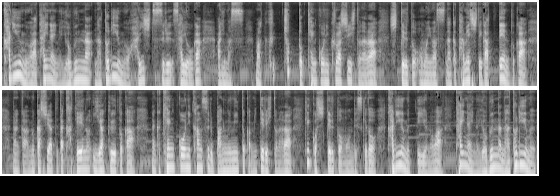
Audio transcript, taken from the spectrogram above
カリウムは体内の余分なナトリウムを排出する作用があります。まあ、ちょっと健康に詳しい人なら知ってると思います。なんか試して合点とか、なんか昔やってた家庭の医学とか、なんか健康に関する番組とか見てる人なら結構知ってると思うんですけど、カリウムっていうのは体内の余分なナトリウム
